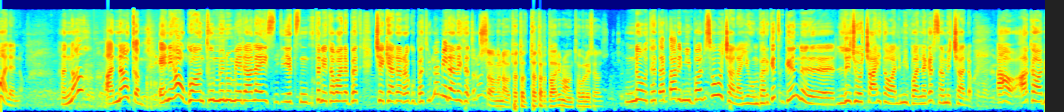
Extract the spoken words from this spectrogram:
ማለት ነው። እና አናውቅም። anyhow ጓንቱ ምኑ ሜዳ ላይ እንትን የተባለበት check ያደረጉበት ሁላ ሜዳ ላይ ተጥሎ ተጠርጣሪ ምናምን ተብሎ የተያዙ ነው ተጠርጣሪ የሚባሉ ሰዎች አላየሁም። በእርግጥ ግን ልጆች አይተዋል የሚባል ነገር ሰምቻለሁ። አዎ አካባቢ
